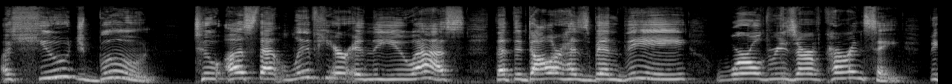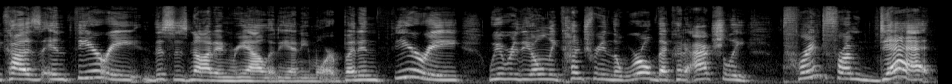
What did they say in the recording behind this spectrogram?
a huge boon to us that live here in the US that the dollar has been the world reserve currency because in theory this is not in reality anymore but in theory we were the only country in the world that could actually print from debt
